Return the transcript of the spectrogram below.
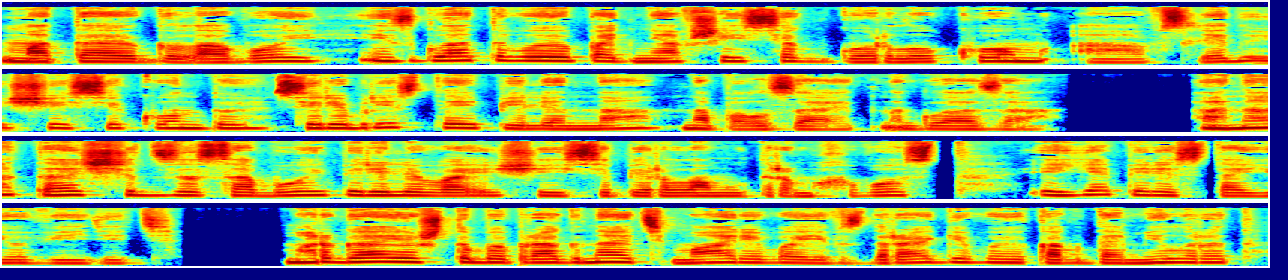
Мотаю головой и сглатываю поднявшийся к горлу ком, а в следующую секунду серебристая пелена наползает на глаза. Она тащит за собой переливающийся перламутром хвост, и я перестаю видеть. Моргаю, чтобы прогнать Марева, и вздрагиваю, когда Милред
